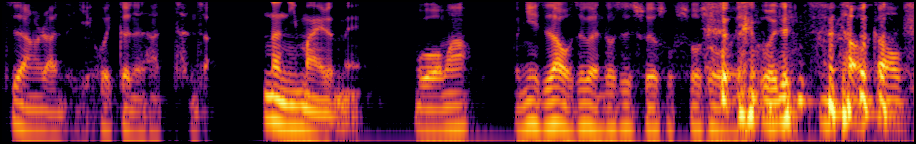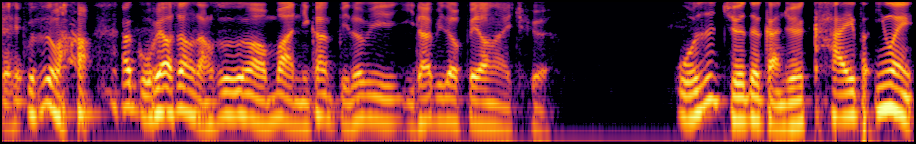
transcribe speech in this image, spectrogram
自然而然的也会跟着它成长。那你买了没？我吗？你也知道我这个人都是说说说说，我就知道高飞。不是嘛？它股票上涨速度那么慢，你看比特币、以太币都飞到哪里去了？我是觉得感觉开盘，因为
